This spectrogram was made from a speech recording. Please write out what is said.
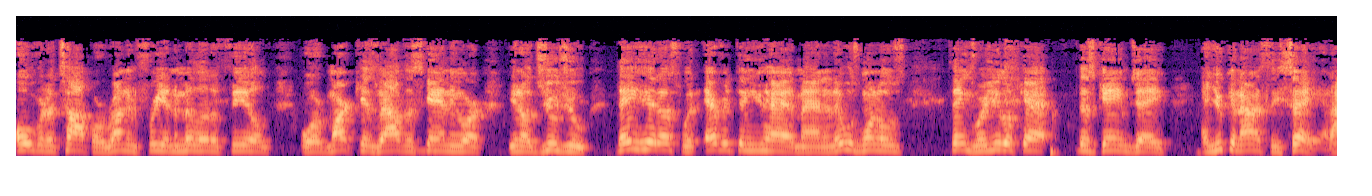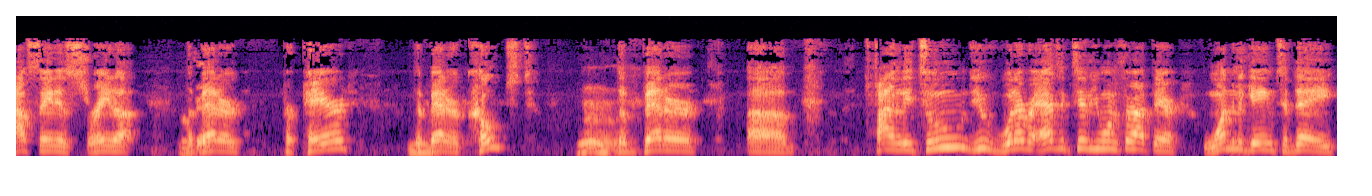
over the top or running free in the middle of the field or Marquez Valdes-Scantling or, you know, Juju. They hit us with everything you had, man. And it was one of those things where you look at this game, Jay, and you can honestly say, and I'll say this straight up, okay. the better prepared, the mm. better coached, mm. the better uh, finely tuned, you whatever adjective you want to throw out there, won the game today.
